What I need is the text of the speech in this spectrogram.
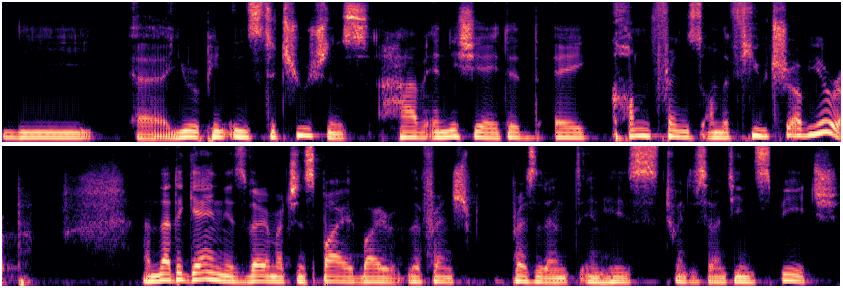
the uh, European institutions have initiated a conference on the future of Europe. And that again is very much inspired by the French president in his 2017 speech.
